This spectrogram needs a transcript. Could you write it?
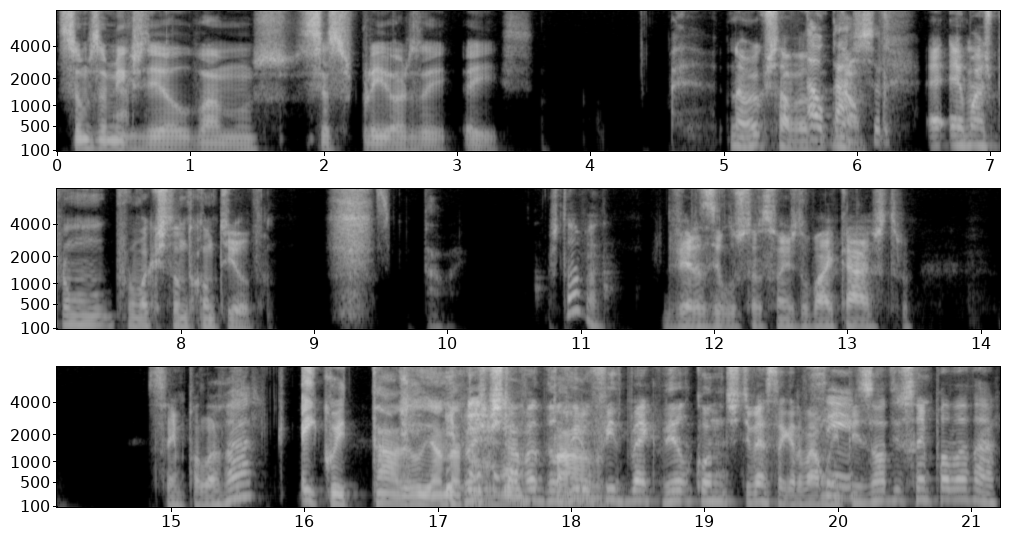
Somos amigos dele, vamos ser superiores a, a isso. Não, eu gostava. de- Ao não, Castro. é, é mais por, um- por uma questão de conteúdo. Tá bem. Gostava de ver as ilustrações do Bai Castro sem paladar. Ei, coitado, ele E anda depois todo gostava de ouvir o feedback dele quando estivesse a gravar um Sim. episódio sem paladar.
